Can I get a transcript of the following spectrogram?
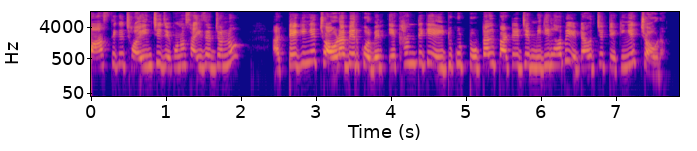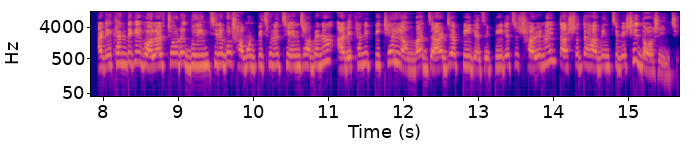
পাঁচ থেকে ছয় ইঞ্চি যে কোনো সাইজের জন্য। আর টেকিং এর চওড়া বের করবেন, এখান থেকে এইটুকু টোটাল পার্টের যে মিডিল হবে, এটা হচ্ছে টেকিং এর চওড়া। আর এখান থেকে গলার চওড়া দুই ইঞ্চি নেব, সামন পিছনে চেঞ্জ হবে না। আর এখানে পিঠের লম্বা, যার যা পিঠ আছে পিঠ আছে সাড়ে নয়, তার সাথে হাফ ইঞ্চি বেশি, দশ ইঞ্চি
